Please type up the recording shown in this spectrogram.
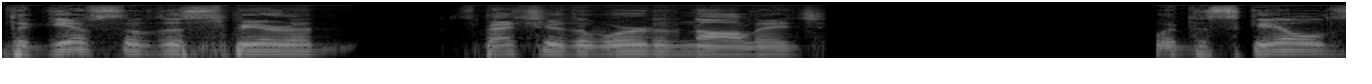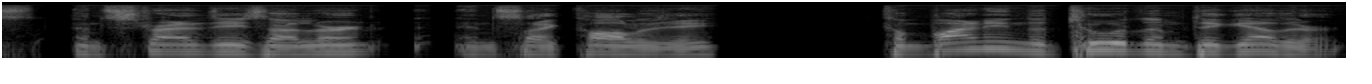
the gifts of the Spirit, especially the word of knowledge, with the skills and strategies I learned in psychology, combining the two of them together.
